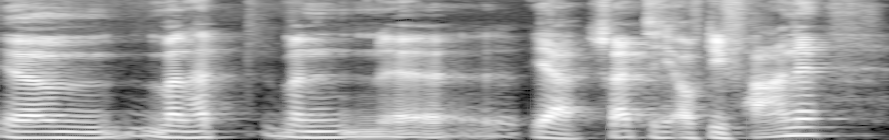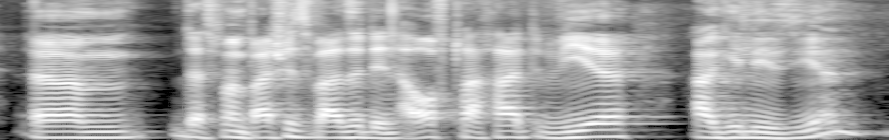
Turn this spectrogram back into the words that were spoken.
ähm, man hat, man äh, ja, schreibt sich auf die Fahne, ähm, dass man beispielsweise den Auftrag hat, wir agilisieren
